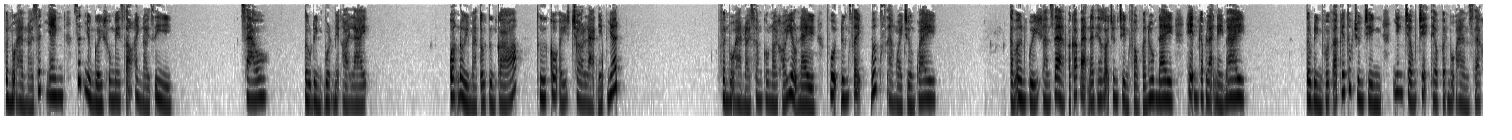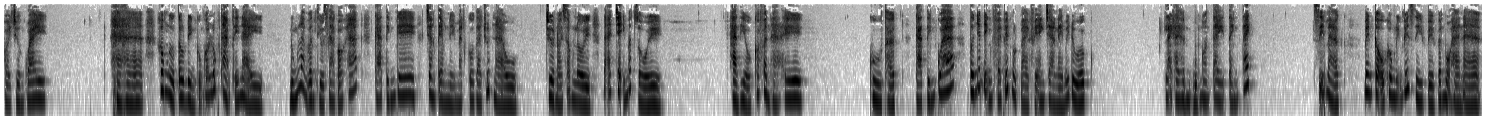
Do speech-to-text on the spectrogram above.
Vân Bộ Hàn nói rất nhanh, rất nhiều người không nghe rõ anh nói gì. Sao? Tâu Đình buột miệng hỏi lại. Quãng đời mà tôi từng có, thứ cô ấy cho là đẹp nhất. Vân Bộ Hàn nói xong câu nói khó hiểu này, vội đứng dậy bước ra ngoài trường quay. Cảm ơn quý khán giả và các bạn đã theo dõi chương trình phỏng vấn hôm nay. Hẹn gặp lại ngày mai. Tâu Đình vội vã kết thúc chương trình, nhanh chóng chạy theo Vân Mộ Hàn ra khỏi trường quay. Hà hà, không ngờ Tâu Đình cũng có lúc thảm thế này. Đúng là Vân Thiếu Gia có khác, cá tính ghê, chẳng tèm nể mặt cô ta chút nào. Chưa nói xong lời, đã chạy mất rồi. Hàn Hiểu có phần hả hê. Cù thật, cá tính quá, tôi nhất định phải viết một bài về anh chàng này mới được. Lại khai hân búng ngón tay tánh tách. Dĩ mạc, bên cậu không định viết gì về Vân Mộ Hàn à?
